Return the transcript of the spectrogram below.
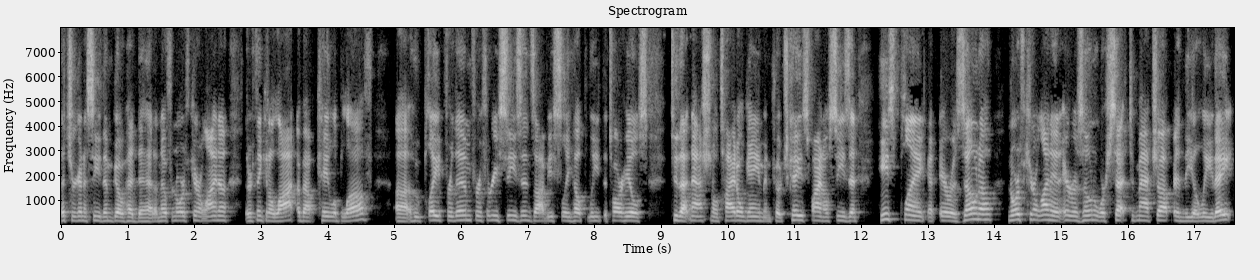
that you're going to see them go head to head. I know for North Carolina, they're thinking a lot about Caleb Love, uh, who played for them for three seasons. Obviously, helped lead the Tar Heels to that national title game in Coach K's final season. He's playing at Arizona. North Carolina and Arizona were set to match up in the Elite Eight.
